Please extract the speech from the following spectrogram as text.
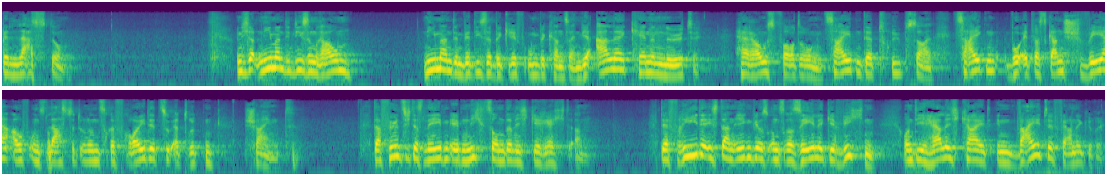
Belastung. Und ich glaube, niemand in diesem Raum, niemandem wird dieser Begriff unbekannt sein. Wir alle kennen Nöte, Herausforderungen, Zeiten der Trübsal, Zeiten, wo etwas ganz schwer auf uns lastet und unsere Freude zu erdrücken scheint da fühlt sich das Leben eben nicht sonderlich gerecht an. Der Friede ist dann irgendwie aus unserer Seele gewichen und die Herrlichkeit in weite Ferne gerückt.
